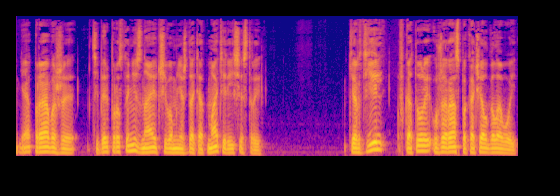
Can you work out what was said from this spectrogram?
Я, право же, теперь просто не знаю, чего мне ждать от матери и сестры. Кертиль, в которой уже раз покачал головой.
